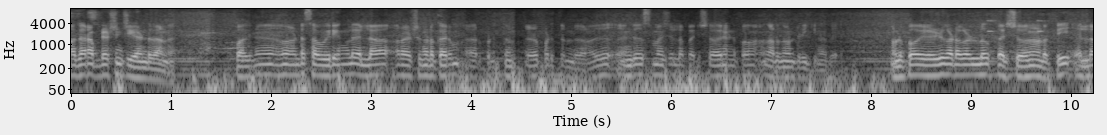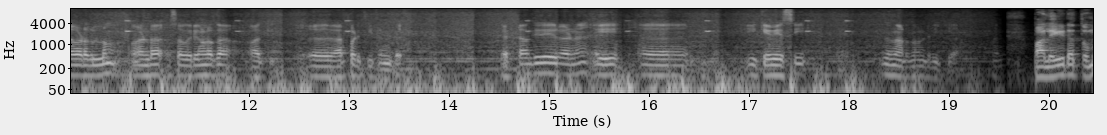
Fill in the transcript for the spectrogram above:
ആധാർ അപ്ഡേഷൻ ചെയ്യേണ്ടതാണ്. അപ്പോൾ അതിന് വേണ്ട സൗകര്യങ്ങൾ എല്ലാ റേഷൻ കടക്കാരും ഏർപ്പെടുത്തു ഏർപ്പെടുത്തേണ്ടതാണ് അത് അതിന്റെ സംബന്ധിച്ചുള്ള പരിശോധനയാണ് ഇപ്പോൾ നടന്നുകൊണ്ടിരിക്കുന്നത്. നമ്മളിപ്പോൾ ഏഴ് കടകളിൽ പരിശോധന നടത്തി എല്ലാ കടകളിലും വേണ്ട സൗകര്യങ്ങളൊക്കെ ആക്കി ഏർപ്പെടുത്തിയിട്ടുണ്ട്. എട്ടാം തീയതിയിലാണ് ഈ ഇ കെ വൈ സി ഇത് നടന്നുകൊണ്ടിരിക്കുക. പലയിടത്തും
